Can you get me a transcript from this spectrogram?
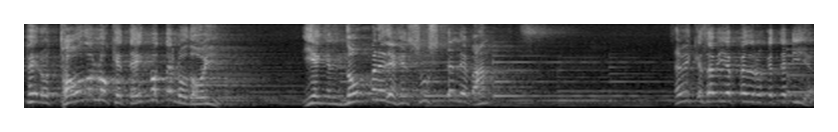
pero todo lo que tengo te lo doy. Y en el nombre de Jesús te levantas. ¿Saben qué sabía Pedro que tenía?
